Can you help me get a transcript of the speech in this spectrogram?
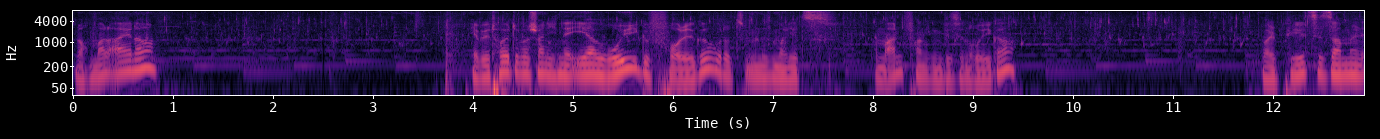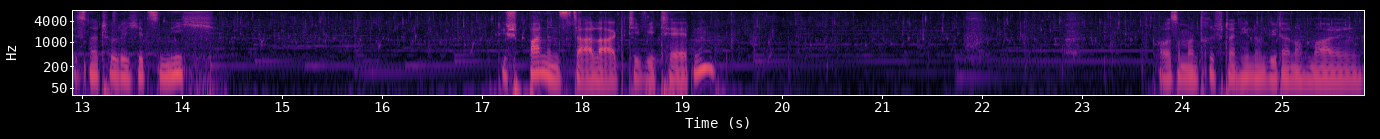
Nochmal einer. Er wird heute wahrscheinlich eine eher ruhige Folge, oder zumindest mal jetzt am Anfang ein bisschen ruhiger. Weil Pilze sammeln ist natürlich jetzt nicht die spannendste aller Aktivitäten. Außer man trifft dann hin und wieder nochmal ein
